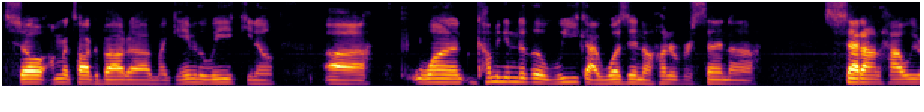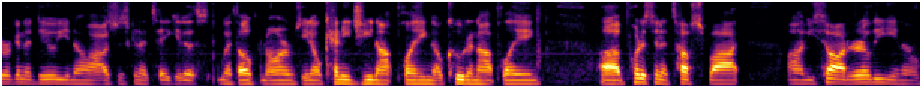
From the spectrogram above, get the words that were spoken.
so I'm gonna talk about uh, my game of the week. You know, uh, one coming into the week, I wasn't hundred percent uh, set on how we were gonna do. You know, I was just gonna take it as, with open arms. You know, Kenny G not playing, Okudah not playing, uh, put us in a tough spot. Um, you saw it early. You know,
